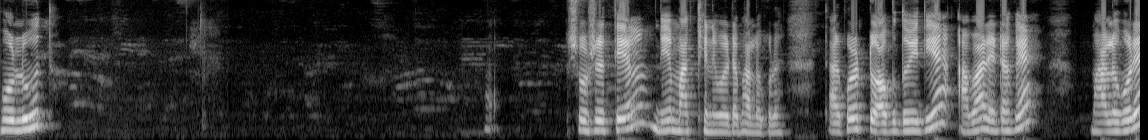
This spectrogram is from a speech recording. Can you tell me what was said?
হলুদ সর্ষের তেল দিয়ে মাখিয়ে নেব এটা ভালো করে। তারপরে টক দই দিয়ে আবার এটাকে ভালো করে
